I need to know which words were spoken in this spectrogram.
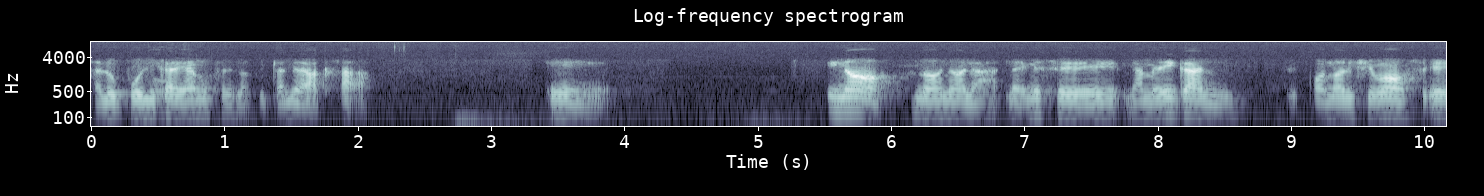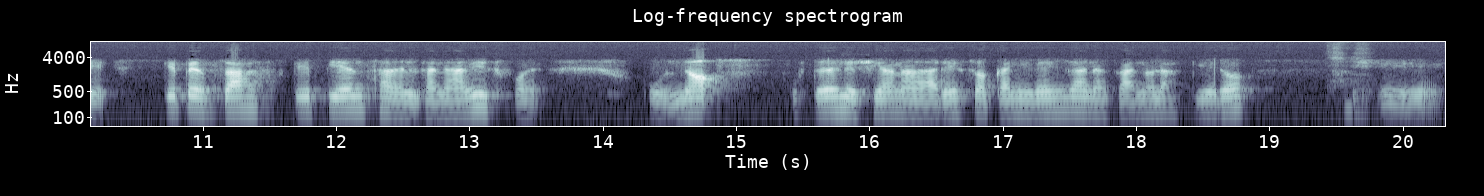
salud pública, digamos, en el hospital de la Baxada. Eh, y no, no, no, la, en ese, la médica, cuando dijimos, eh, ¿qué pensás, qué piensa del cannabis? Fue, no, ustedes le llegan a dar eso, acá ni vengan, acá no las quiero. Eh,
